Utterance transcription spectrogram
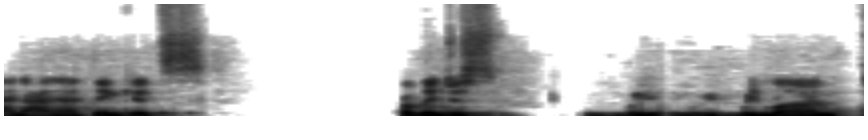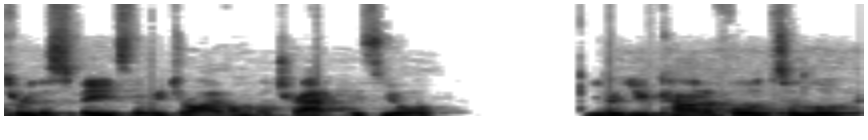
and, and I think it's probably just we, we we learn through the speeds that we drive on the track is your, you know, you can't afford to look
